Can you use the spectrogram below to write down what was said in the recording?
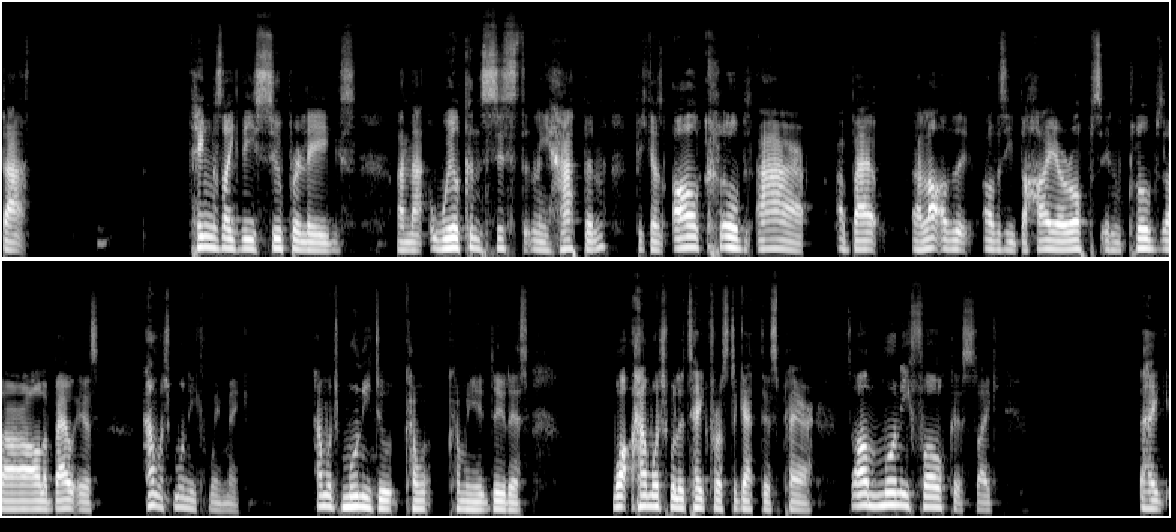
that things like these super leagues and that will consistently happen because all clubs are about a lot of the obviously the higher ups in clubs are all about is how much money can we make? How much money do can, can we do this? What how much will it take for us to get this player it's all money focused. Like, like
